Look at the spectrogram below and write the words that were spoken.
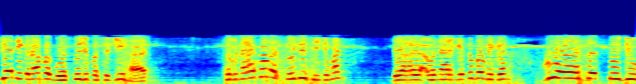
Jadi kenapa gue setuju pesugihan? Sebenarnya gue gak setuju sih cuman biar agak benar gitu gue bikin gue setuju.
